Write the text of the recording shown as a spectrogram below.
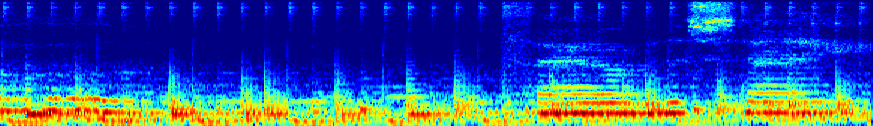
fell the same.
